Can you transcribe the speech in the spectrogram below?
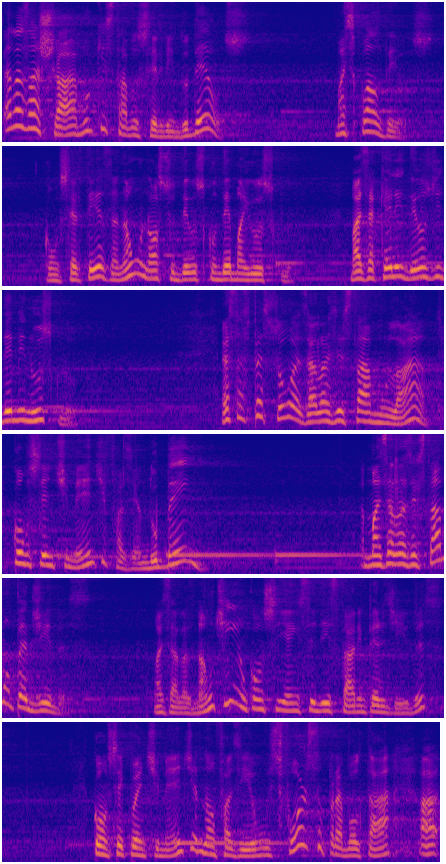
Elas achavam que estavam servindo Deus. Mas qual Deus? Com certeza, não o nosso Deus com D maiúsculo, mas aquele Deus de D minúsculo. Essas pessoas, elas estavam lá conscientemente fazendo o bem. Mas elas estavam perdidas mas elas não tinham consciência de estarem perdidas, consequentemente não faziam esforço para voltar a,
